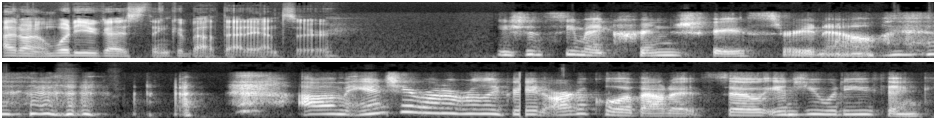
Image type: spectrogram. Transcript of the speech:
I don't know. What do you guys think about that answer? You should see my cringe face right now. um, Angie wrote a really great article about it. So, Angie, what do you think?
